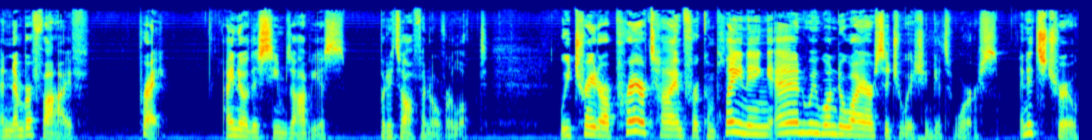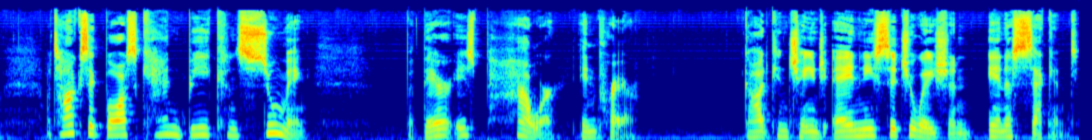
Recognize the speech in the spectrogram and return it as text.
And number five, pray. I know this seems obvious, but it's often overlooked. We trade our prayer time for complaining, and we wonder why our situation gets worse. And it's true. A toxic boss can be consuming, but there is power in prayer. God can change any situation in a second,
